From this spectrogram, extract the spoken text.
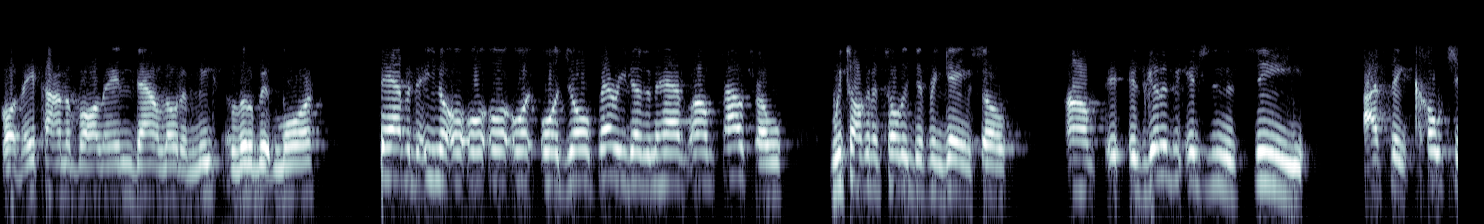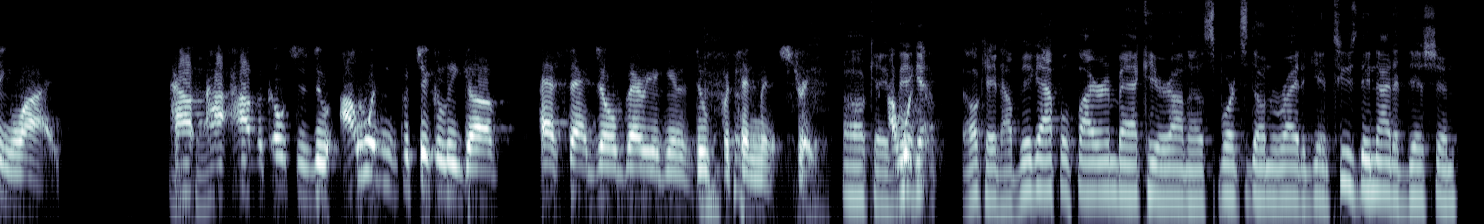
or they pound the ball in, down low to Meeks a little bit more. They have a, you know, or or or, or, or Joel Berry doesn't have um, foul trouble. We're talking a totally different game. So um, it, it's going to be interesting to see. I think coaching wise, how, how how the coaches do. I wouldn't particularly go have sat Joel Berry against Duke for ten minutes straight. Okay, I big wouldn't. Okay. Now, Big Apple firing back here on a Sports Done Right again Tuesday night edition.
